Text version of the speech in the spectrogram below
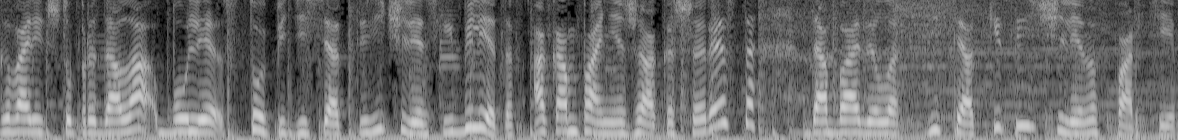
говорит, что продала более 150 тысяч членских билетов, а компания Жака Шереста добавила десятки тысяч членов партии.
